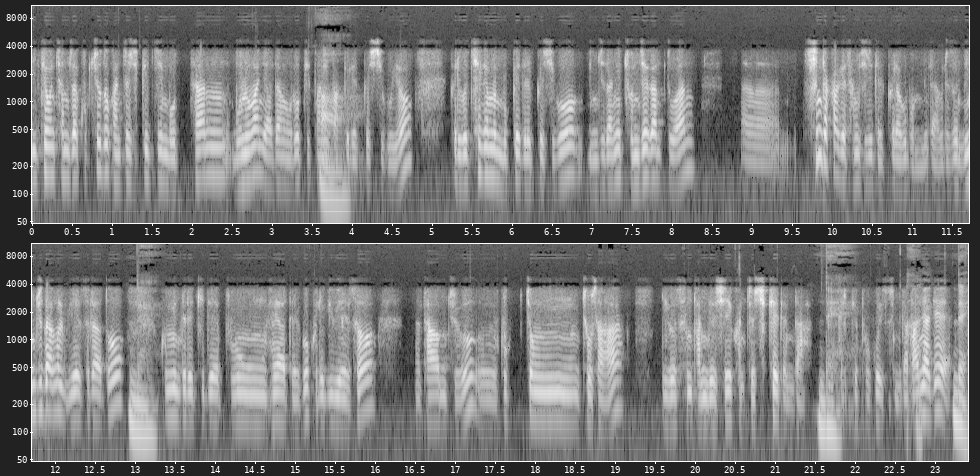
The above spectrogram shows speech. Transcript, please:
이태원 참사 국조도 관철시키지 못한 무능한 야당으로 비판을 아. 받게 될 것이고요. 그리고 책임을 묻게 될 것이고 민주당의 존재감 또한 어, 심각하게 상실이 될 거라고 봅니다. 그래서 민주당을 위해서라도 네. 국민들의 기대에 부응해야 되고 그러기 위해서 다음 주 어, 국정조사 이것은 반드시 관철시켜야 된다. 네. 그렇게 보고 있습니다. 만약에 네.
